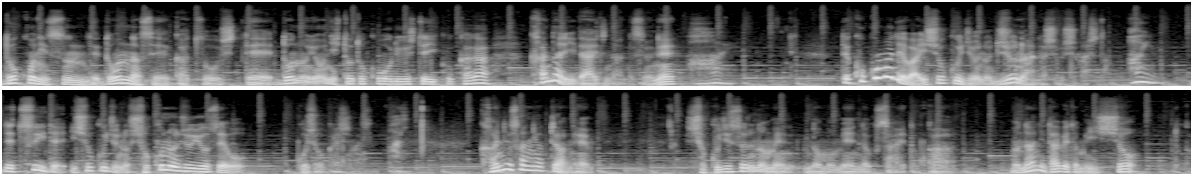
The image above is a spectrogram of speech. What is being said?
どこに住んでどんな生活をしてどのように人と交流していくかがかなり大事なんですよね。はいでここまでは衣食住の住の話をしました。はいで次いで衣食住の食の重要性をご紹介します。はい患者さんによってはね食事するのめのも面倒くさいとかもう何食べても一緒とか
